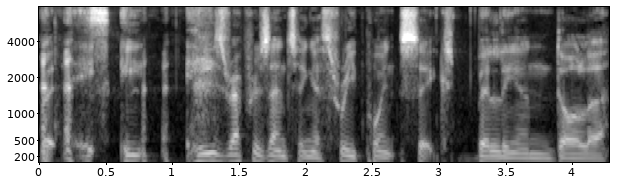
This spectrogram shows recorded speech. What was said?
but he, he he's representing a 3.6 billion dollar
